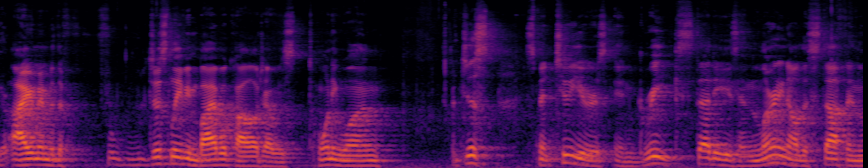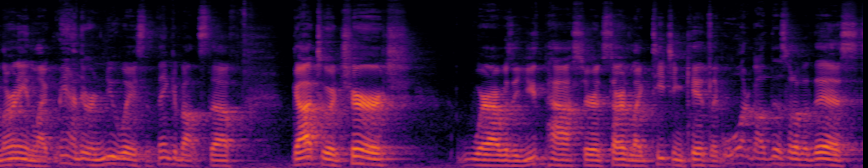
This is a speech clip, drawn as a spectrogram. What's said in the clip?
Yep. I remember the just leaving Bible college. I was 21. Just spent two years in Greek studies and learning all this stuff and learning like, man, there are new ways to think about stuff. Got to a church where I was a youth pastor and started like teaching kids like, what about this? What about this?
